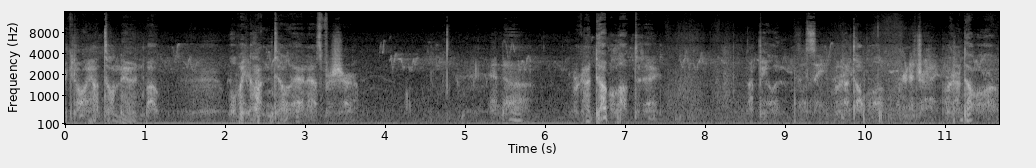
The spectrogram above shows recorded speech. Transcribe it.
We can only hunt till noon, but we'll be hunting till then, that's for sure. Gonna double up today. I feel it. We'll see. We're gonna double up. We're gonna try. We're gonna double up.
